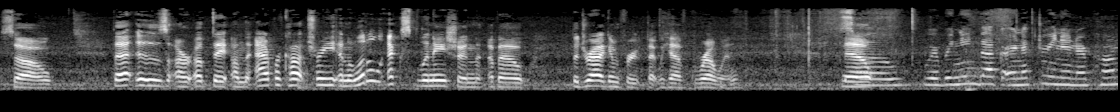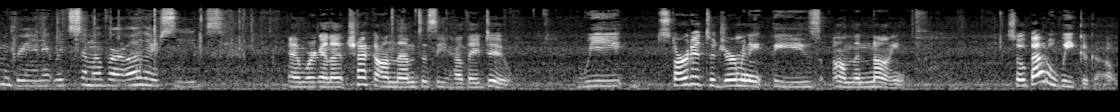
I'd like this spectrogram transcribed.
So, that is our update on the apricot tree and a little explanation about the dragon fruit that we have growing. Now, so we're bringing back our nectarine and our pomegranate with some of our other seeds. And we're going to check on them to see how they do. We started to germinate these on the 9th, so about a week ago.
